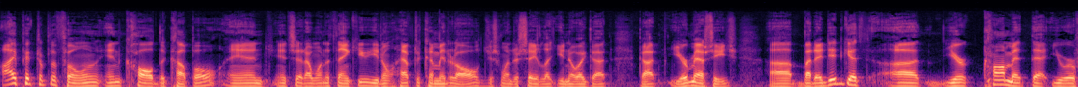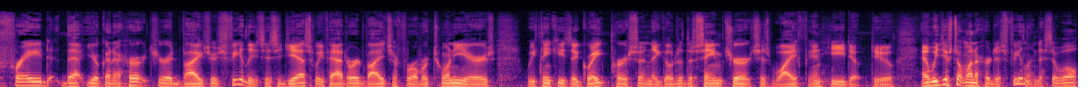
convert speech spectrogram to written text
I picked up the phone and called the couple and, and said, "I want to thank you. You don't have to come in at all. Just wanted to say, let you know I got got your message. Uh, but I did get uh, your comment that you're afraid that you're going to hurt your advisor's feelings." He said, "Yes, we've had our advisor for over 20 years. We think he's a great person. They go to the same church his wife and he do, and we just don't want to hurt his feelings." I said, "Well,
